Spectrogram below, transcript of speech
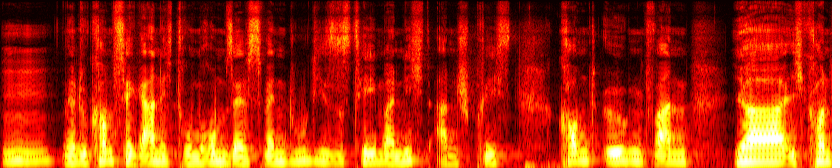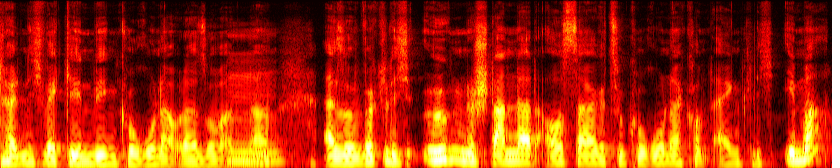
Mhm. Ne, du kommst ja gar nicht drum rum, selbst wenn du dieses Thema nicht ansprichst, kommt irgendwann, ja, ich konnte halt nicht weggehen wegen Corona oder sowas. Mhm. Ne? Also wirklich irgendeine Standardaussage zu Corona kommt eigentlich immer.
